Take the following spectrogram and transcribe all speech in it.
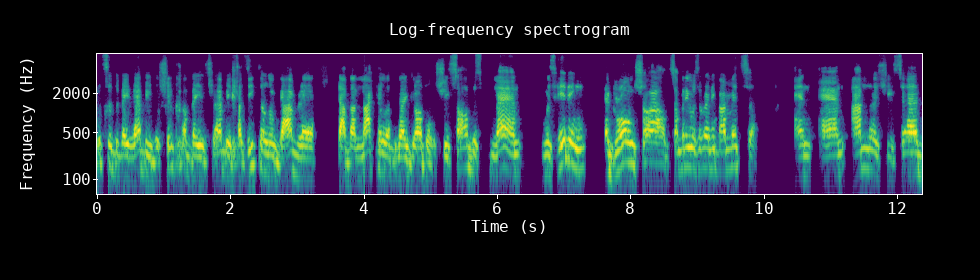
The Rebbe, the Shivcha Beis Rebbe, Chazita Lugavre. She saw this man was hitting a grown child. Somebody was already bar mitzvah. And and Amna, she said.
